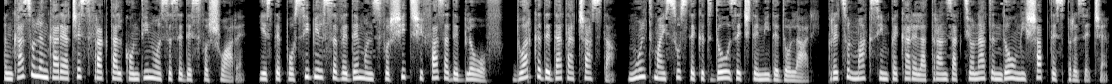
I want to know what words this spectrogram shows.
În cazul în care acest fractal continuă să se desfășoare, este posibil să vedem în sfârșit și faza de blow-off, doar că de data aceasta, mult mai sus decât 20.000 de dolari, prețul maxim pe care l-a tranzacționat în 2017.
